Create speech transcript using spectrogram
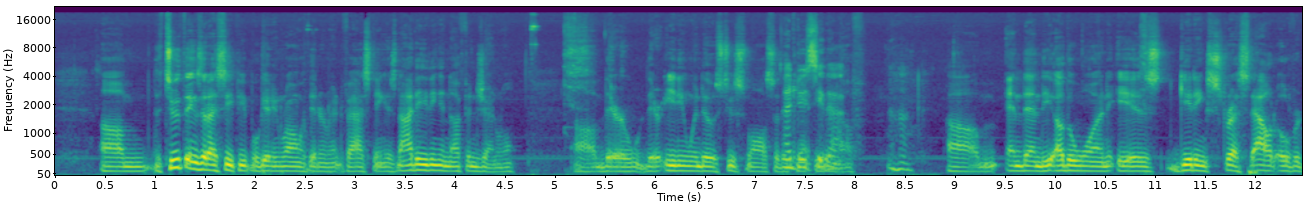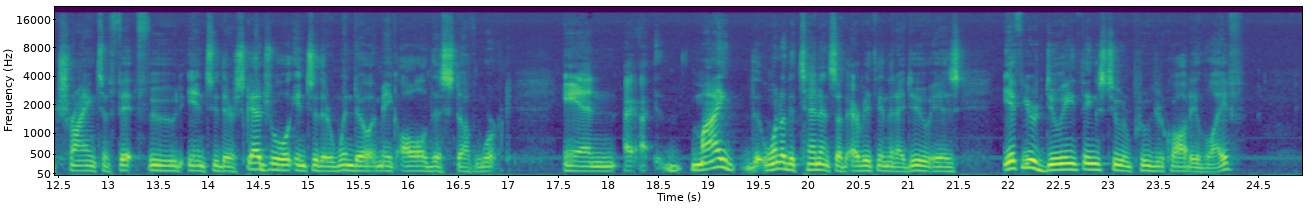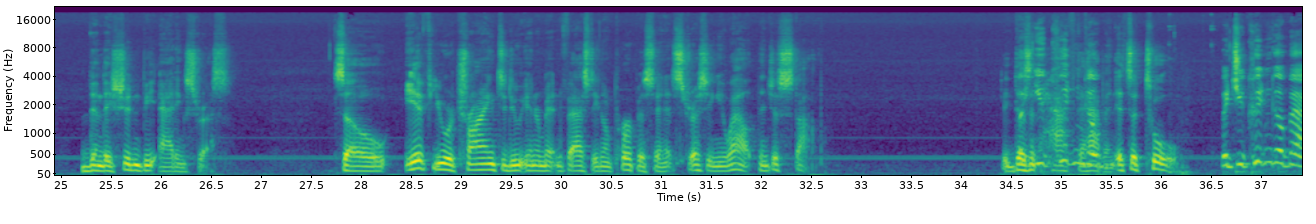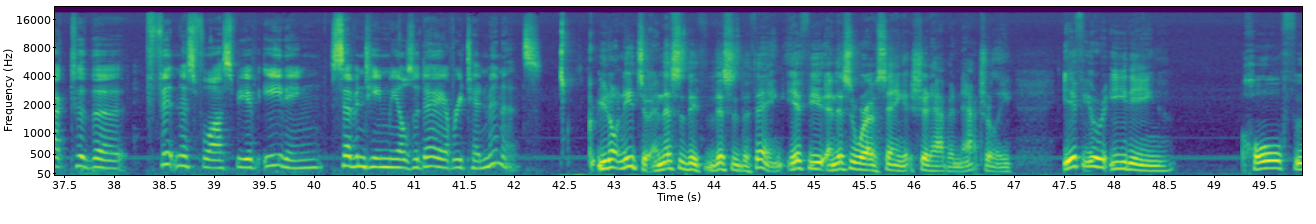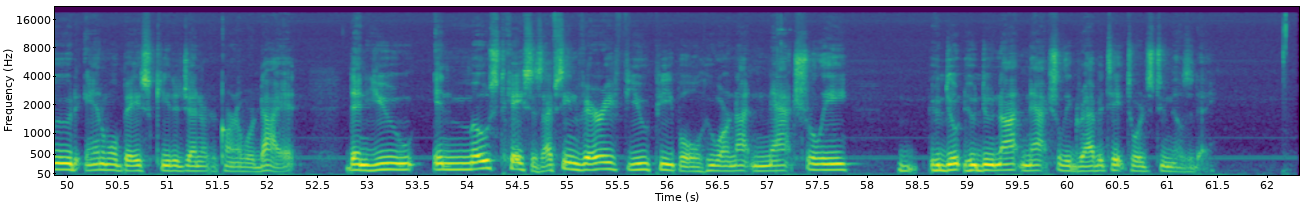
Um, the two things that I see people getting wrong with intermittent fasting is not eating enough in general. Um, their their eating window is too small, so they I can't eat that. enough. Um, and then the other one is getting stressed out over trying to fit food into their schedule, into their window, and make all of this stuff work. And I, I, my the, one of the tenets of everything that I do is, if you're doing things to improve your quality of life, then they shouldn't be adding stress. So if you are trying to do intermittent fasting on purpose and it's stressing you out, then just stop. It doesn't have to go- happen. It's a tool. But you couldn't go back to the fitness philosophy of eating 17 meals a day every 10 minutes. you don't need to and this is the this is the thing if you and this is where i'm saying it should happen naturally if you're eating whole food animal based ketogenic or carnivore diet then you in most cases i've seen very few people who are not naturally who do who do not naturally gravitate towards two meals a day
